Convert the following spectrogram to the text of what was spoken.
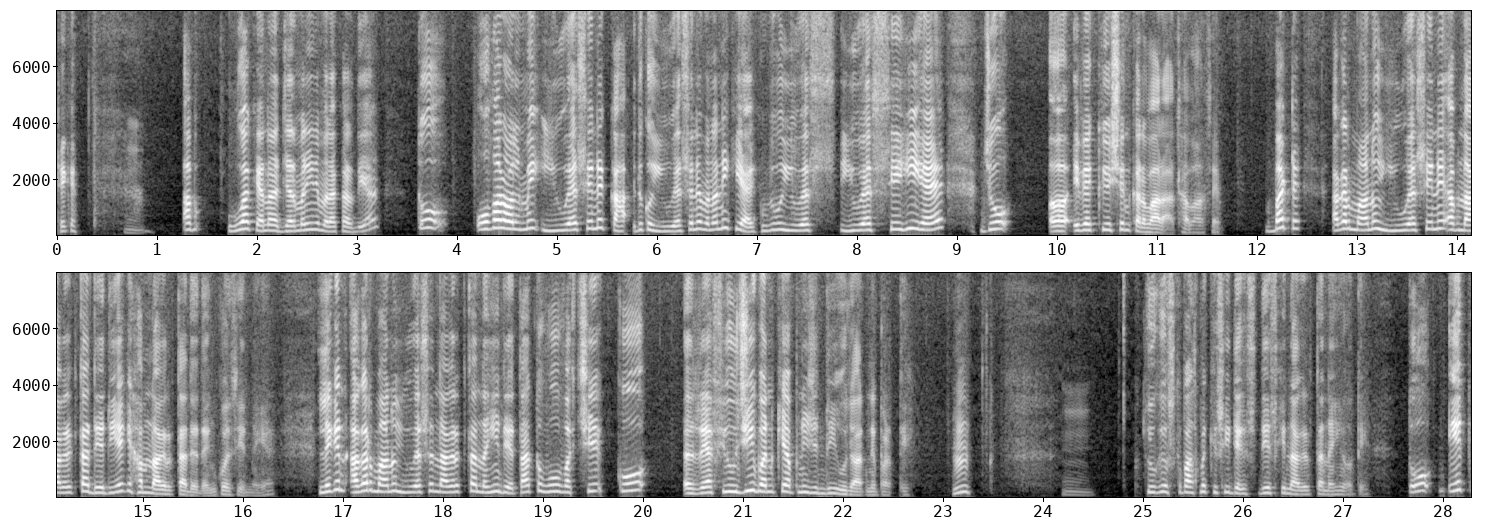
ठीक है? हम्म। अब हुआ क्या ना जर्मनी ने मना कर दिया तो ओवरऑल में यूएसए ने कहा देखो यूएसए ने मना नहीं किया क्योंकि वो यूएस यूएस से ही है जो इवेक्यूएशन करवा रहा था वहाँ से। बट अगर मानो यूएसए ने अब नागरिकता दे दी है कि हम नागरिकता दे देंगे कोई सीन नहीं है। लेकिन अगर मानो यूएसए नागरिकता नहीं देता तो वो बच्चे को रेफ्यूजी बन के अपनी ज़िंदगी गुजारनी पड़ती। हम्म, हम्म। क्योंकि उसके पास में किसी देश, देश की नागरिकता नहीं होती। तो एक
